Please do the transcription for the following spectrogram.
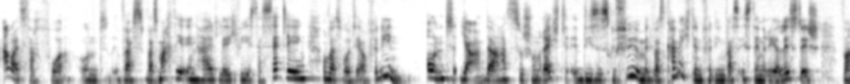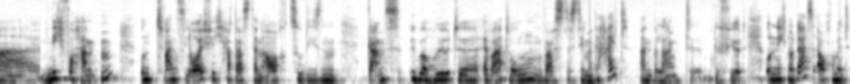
Arbeitstag vor und was, was macht ihr inhaltlich, wie ist das Setting und was wollt ihr auch verdienen? Und ja, da hast du schon recht. Dieses Gefühl mit, was kann ich denn verdienen, was ist denn realistisch, war nicht vorhanden. Und zwangsläufig hat das dann auch zu diesen ganz überhöhte Erwartungen, was das Thema Gehalt anbelangt, äh, geführt. Und nicht nur das, auch mit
